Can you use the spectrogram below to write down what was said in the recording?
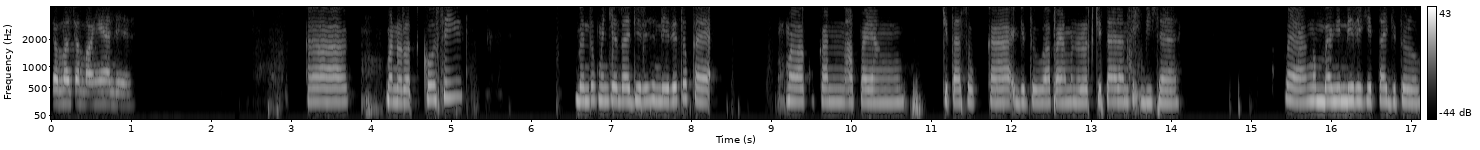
Contoh-contohnya deh. Eh, menurutku sih bentuk mencintai diri sendiri tuh kayak melakukan apa yang kita suka gitu, apa yang menurut kita nanti bisa apa ya, ngembangin diri kita gitu loh.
